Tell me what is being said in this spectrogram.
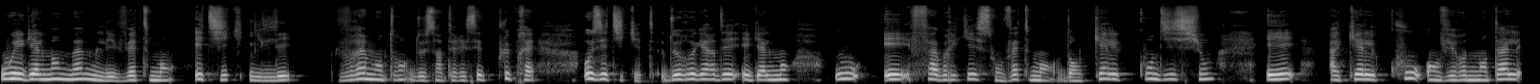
ou également même les vêtements éthiques, il est vraiment temps de s'intéresser de plus près aux étiquettes, de regarder également où est fabriqué son vêtement, dans quelles conditions et à quel coût environnemental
